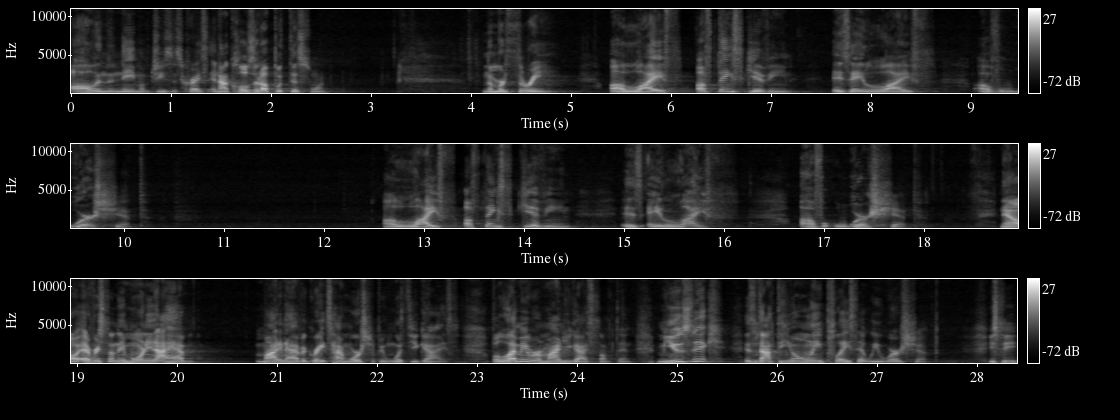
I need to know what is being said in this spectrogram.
All in the name of Jesus Christ. And I'll close it up with this one. Number three, a life of thanksgiving is a life of worship. A life of thanksgiving is a life of worship. Now, every Sunday morning, I have Mighty and I have a great time worshiping with you guys. But let me remind you guys something music is not the only place that we worship. You see,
